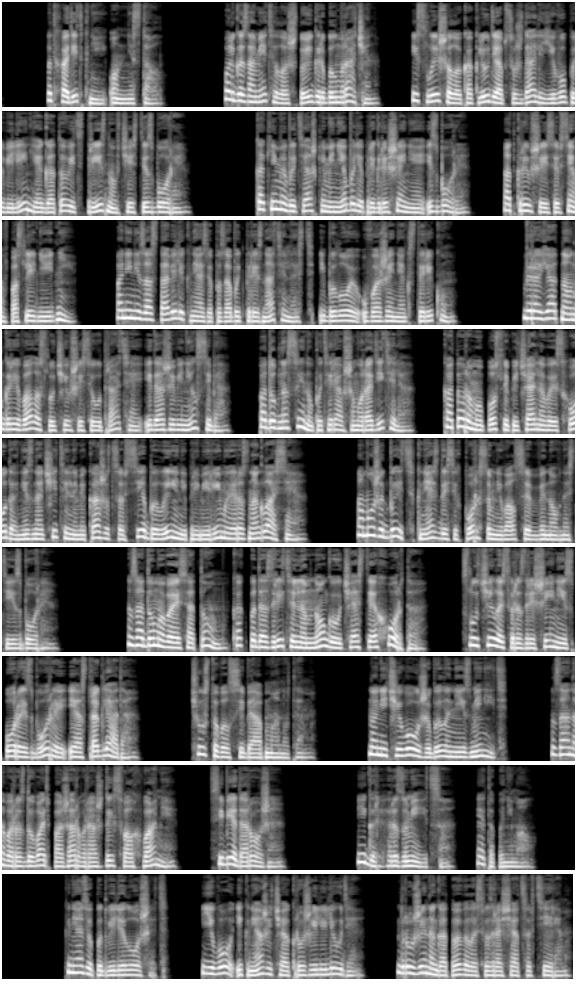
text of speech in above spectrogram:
Подходить к ней он не стал. Ольга заметила, что Игорь был мрачен, и слышала, как люди обсуждали его повеление готовить тризну в честь сборы. Какими бы тяжкими не были прегрешения и сборы, открывшиеся всем в последние дни, они не заставили князя позабыть признательность и былое уважение к старику. Вероятно, он горевал о случившейся утрате и даже винил себя, подобно сыну, потерявшему родителя, которому после печального исхода незначительными кажутся все былые непримиримые разногласия. А может быть, князь до сих пор сомневался в виновности и сборе. Задумываясь о том, как подозрительно много участия Хорта случилось в разрешении спора и сборы и острогляда, чувствовал себя обманутым. Но ничего уже было не изменить. Заново раздувать пожар вражды с волхвами себе дороже. Игорь, разумеется, это понимал. Князю подвели лошадь. Его и княжича окружили люди. Дружина готовилась возвращаться в терем.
